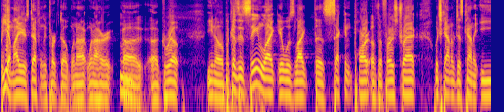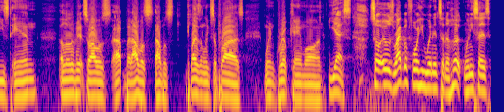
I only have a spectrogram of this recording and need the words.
But yeah, my ears definitely perked up when I when I heard uh, uh, "Grip." You know, because it seemed like it was like the second part of the first track, which kind of just kind of eased in a little bit. So I was, I, but I was I was pleasantly surprised when "Grip" came on. Yes. So it was right before he went into the hook when he says,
